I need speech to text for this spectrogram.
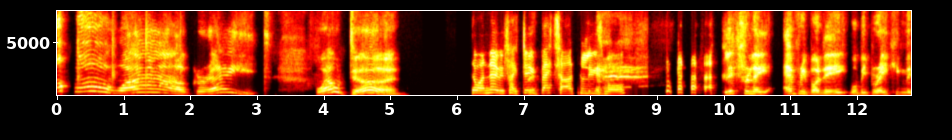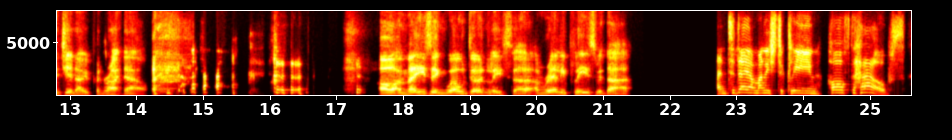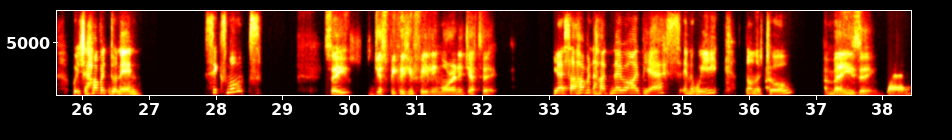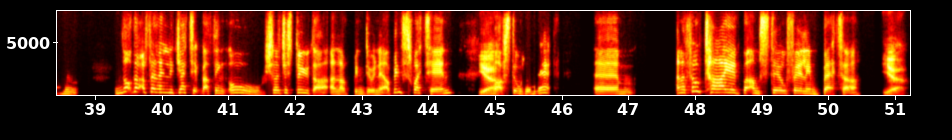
Oh, wow, great. Well done. So I know if I do better, I can lose more. Literally everybody will be breaking the gin open right now. oh, amazing. Well done, Lisa. I'm really pleased with that. And today I managed to clean half the house, which I haven't done in six months. So just because you're feeling more energetic? Yes, I haven't had no IBS in a week, none at all. Amazing. Um, not that I feel energetic, but I think, oh, should I just do that? And I've been doing it. I've been sweating, yeah, but I've still done it. Um, and I feel tired, but I'm still feeling better. Yeah.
